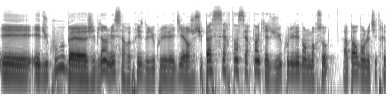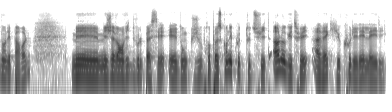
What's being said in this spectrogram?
Et, du coup, bah, j'ai bien aimé sa reprise de Ukulele Lady. Alors je suis pas certain certain qu'il y a du ukulélé dans le morceau, à part dans le titre et dans les paroles. Mais, mais j'avais envie de vous le passer. Et donc, je vous propose qu'on écoute tout de suite Arlo Guthrie avec Ukulele Lady.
